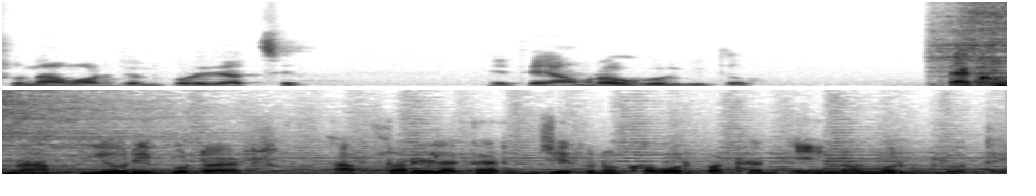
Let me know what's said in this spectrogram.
সুনাম অর্জন করে যাচ্ছে, এতে আমরাও গর্বিত। এখন আপনিও রিপোর্টার আপনার এলাকার যে কোনো খবর পাঠান এই নম্বরগুলোতে।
